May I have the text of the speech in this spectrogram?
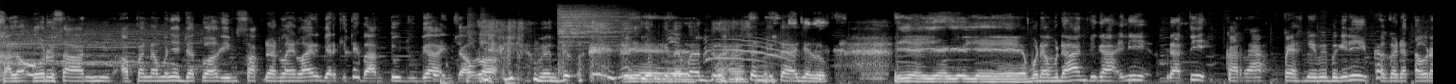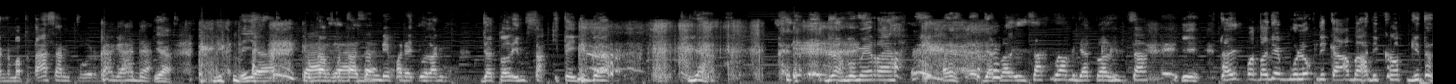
Kalau urusan apa namanya jadwal imsak dan lain-lain biar kita bantu juga insya Allah. bantu. Iya. Biar kita bantu urusan kita aja loh. iya, iya, iya, iya, iya. Mudah-mudahan juga ini berarti karena PSBB begini kagak ada tawuran sama petasan pur. Kagak ada. Ya. Kagak ada. iya, Kagak petasan ada. daripada jualan jadwal imsak kita juga. Iya. Lampu merah. Eh, jadwal imsak bang, jadwal imsak. Iya. Tapi fotonya buluk di Ka'bah di crop gitu.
